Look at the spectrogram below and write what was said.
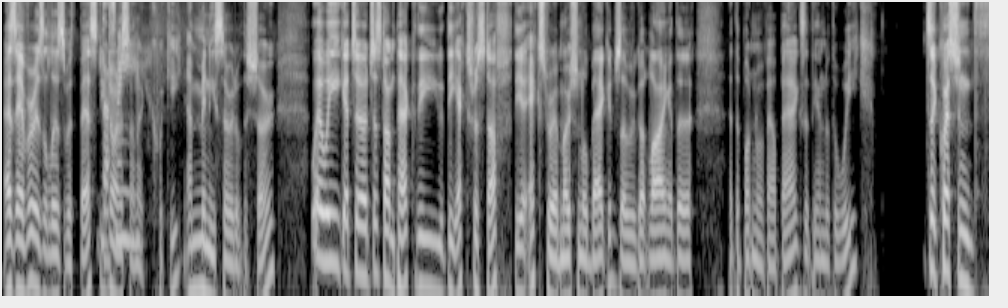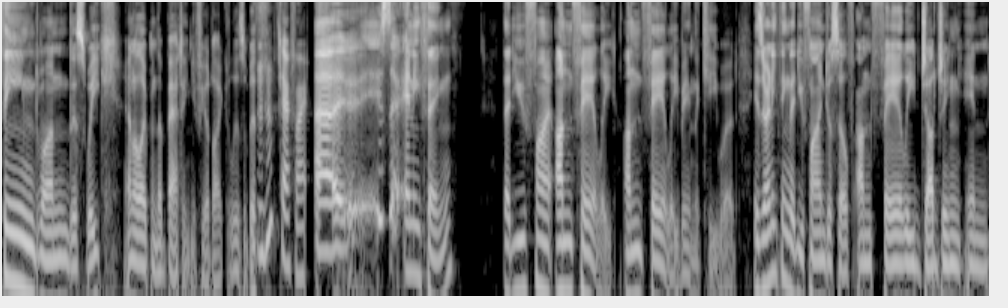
as ever, is Elizabeth Best. You That's join us on a quickie, a mini-sode of the show, where we get to just unpack the the extra stuff, the extra emotional baggage that we've got lying at the at the bottom of our bags at the end of the week. It's a question themed one this week, and I'll open the batting if you'd like, Elizabeth. Go for it. Uh, is there anything that you find unfairly, unfairly being the key word, is there anything that you find yourself unfairly judging in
